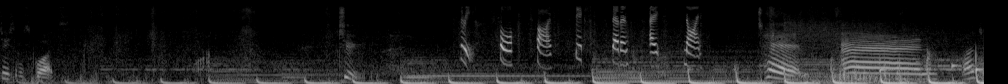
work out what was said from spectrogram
do some squats. One, two, ten, and lunges.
